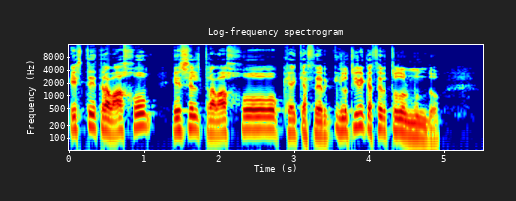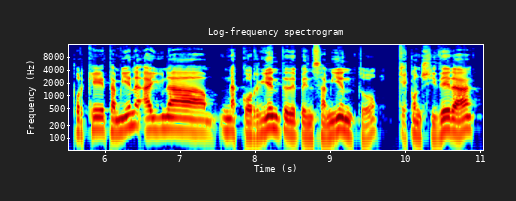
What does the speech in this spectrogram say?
Este trabajo es el trabajo que hay que hacer y lo tiene que hacer todo el mundo, porque también hay una, una corriente de pensamiento que considera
